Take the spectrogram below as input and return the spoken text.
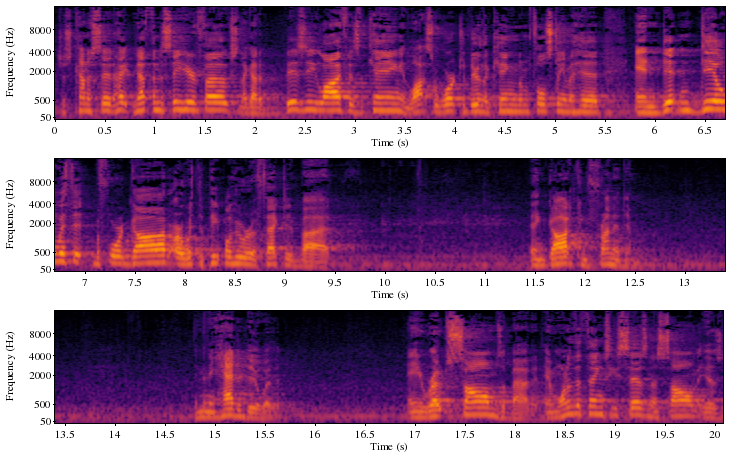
Just kind of said, hey, nothing to see here, folks, and I got a busy life as a king and lots of work to do in the kingdom, full steam ahead, and didn't deal with it before God or with the people who were affected by it. And God confronted him. And then he had to deal with it. And he wrote Psalms about it. And one of the things he says in a psalm is,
